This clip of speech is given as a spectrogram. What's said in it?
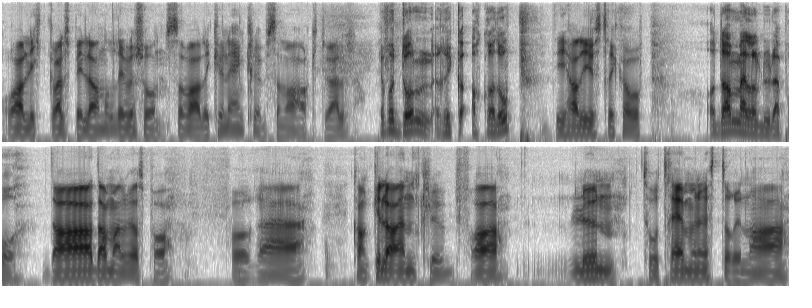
og allikevel spille andredivisjon, så var det kun én klubb som var aktuell. Ja, for Don rykka akkurat opp, De hadde just rykka opp. og da melder du deg på. Da, da melder vi oss på. For eh, kan ikke la en klubb fra Lund, to-tre minutter unna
